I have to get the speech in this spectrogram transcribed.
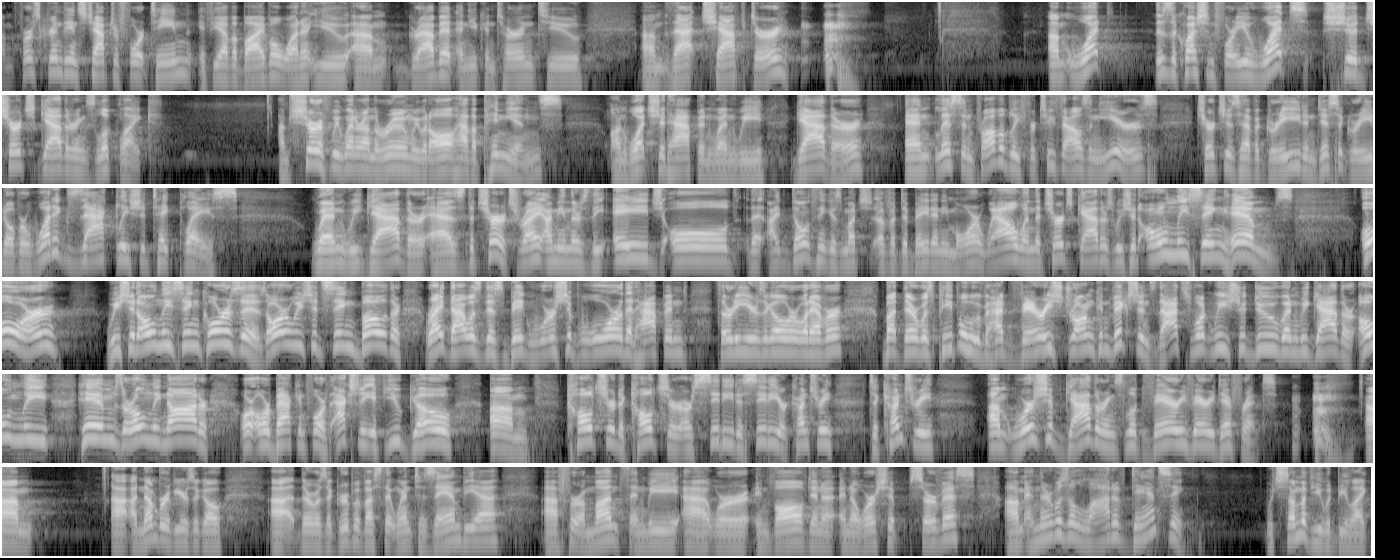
Um, 1 Corinthians chapter 14. If you have a Bible, why don't you um, grab it and you can turn to um, that chapter. um, what, this is a question for you. What should church gatherings look like? I'm sure if we went around the room, we would all have opinions on what should happen when we gather. And listen, probably for 2,000 years, churches have agreed and disagreed over what exactly should take place when we gather as the church, right? I mean, there's the age old that I don't think is much of a debate anymore. Well, when the church gathers, we should only sing hymns. Or we should only sing choruses or we should sing both or right? That was this big worship war that happened 30 years ago or whatever. But there was people who've had very strong convictions. That's what we should do when we gather. Only hymns or only not or or, or back and forth. Actually if you go um, culture to culture or city to city or country to country um, worship gatherings look very very different. Um, uh, a number of years ago uh, there was a group of us that went to Zambia uh, for a month, and we uh, were involved in a, in a worship service. Um, and there was a lot of dancing, which some of you would be like,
